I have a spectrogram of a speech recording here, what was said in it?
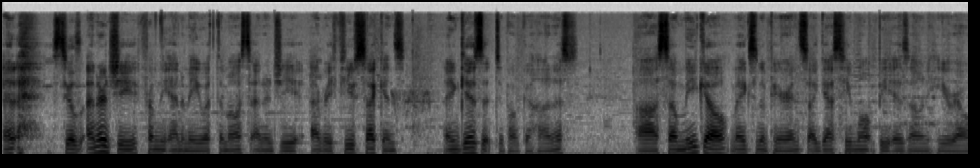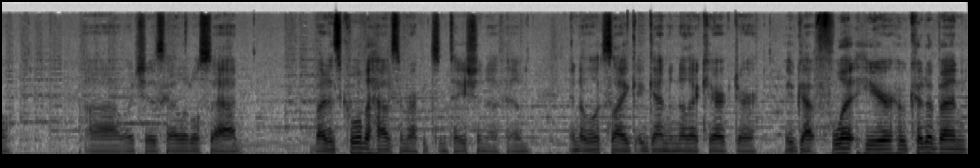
steals energy from the enemy with the most energy every few seconds and gives it to Pocahontas. Uh, so Meeko makes an appearance. I guess he won't be his own hero, uh, which is a little sad. But it's cool to have some representation of him. And it looks like, again, another character. We've got Flit here, who could have been...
